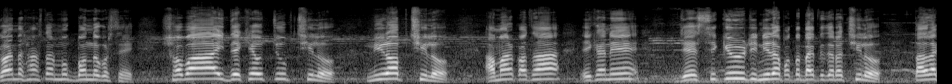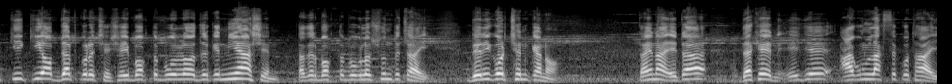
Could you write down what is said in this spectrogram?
গোয়েন্দা সংস্থার মুখ বন্ধ করছে। সবাই দেখেও চুপ ছিল, নীরব ছিল। আমার কথা, এখানে যে সিকিউরিটি নিরাপত্তার দায়িত্বে যারা ছিল, তারা কি কি অবজার্ভ করেছে, সেই বক্তব্যগুলো ওদেরকে নিয়ে আসেন। তাদের বক্তব্যগুলো শুনতে চাই। দেরি করছেন কেন? তাই না? এটা দেখেন, এই যে আগুন লাগছে কোথায়?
